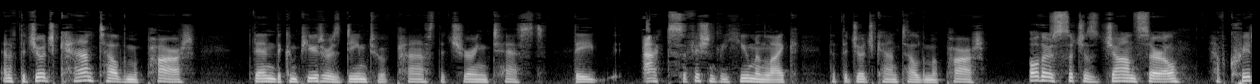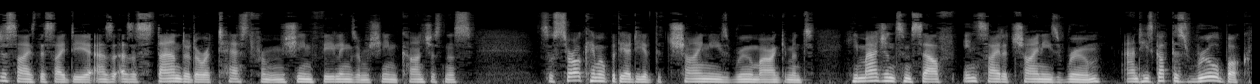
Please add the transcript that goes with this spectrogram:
And if the judge can't tell them apart, then the computer is deemed to have passed the Turing test. They act sufficiently human like that the judge can't tell them apart. Others, such as John Searle, have criticized this idea as, as a standard or a test for machine feelings or machine consciousness. So Searle came up with the idea of the Chinese room argument. He imagines himself inside a Chinese room, and he's got this rule book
